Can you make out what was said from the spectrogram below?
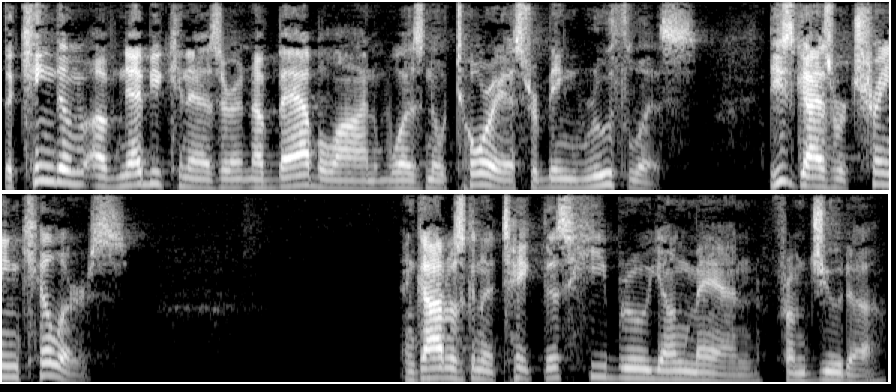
the kingdom of Nebuchadnezzar and of Babylon was notorious for being ruthless. These guys were trained killers. And God was going to take this Hebrew young man from Judah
